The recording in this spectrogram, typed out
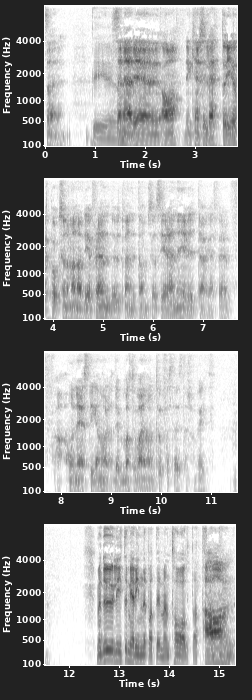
så är det. det. Sen är det, ja, det är kanske lätt att ge upp också när man har det friend utvändigt om sig och ser henne i vitögat. För fan, hon är stenhård. Det måste vara en av de tuffaste hästar som finns. Men du är lite mer inne på att det är mentalt att, ja, att, han,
